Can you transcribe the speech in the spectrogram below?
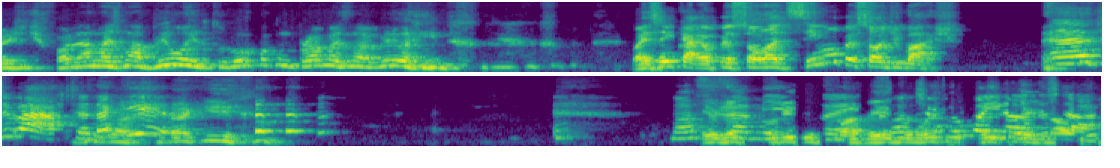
A gente fala, ah, mas não abriu ainda, tudo louco para comprar, mas não abriu ainda. Mas vem cá, é o pessoal lá de cima ou o pessoal de baixo? É de baixo, é daqui. Daqui. Nossos eu já amigos uma vez, estão te acompanhando já.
